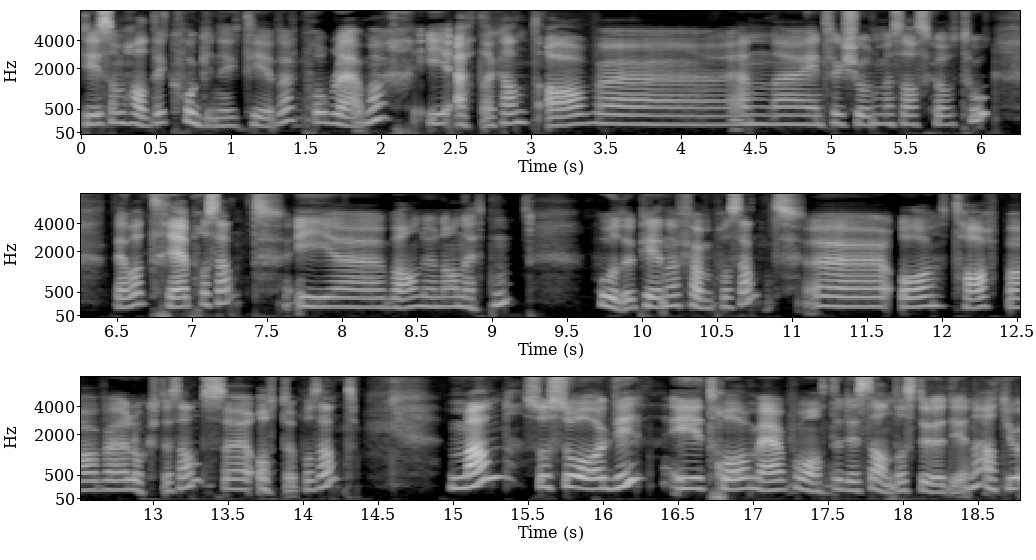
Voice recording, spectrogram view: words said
de som hadde kognitive problemer i etterkant av eh, en infeksjon med SARS-CoV-2, det var 3% i barn under 19. Hodepine 5 eh, og tap av luktesans eh, 8 men så så òg de, i tråd med på en måte disse andre studiene, at jo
